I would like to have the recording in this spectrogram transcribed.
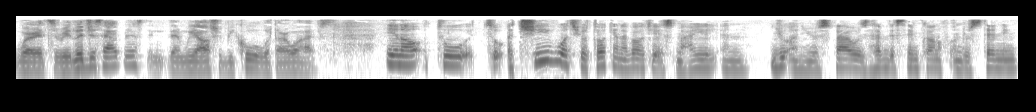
where it's a religious happiness, then, then we all should be cool with our wives. You know, to, to achieve what you're talking about, ya Ismail, and you and your spouse have the same kind of understanding,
